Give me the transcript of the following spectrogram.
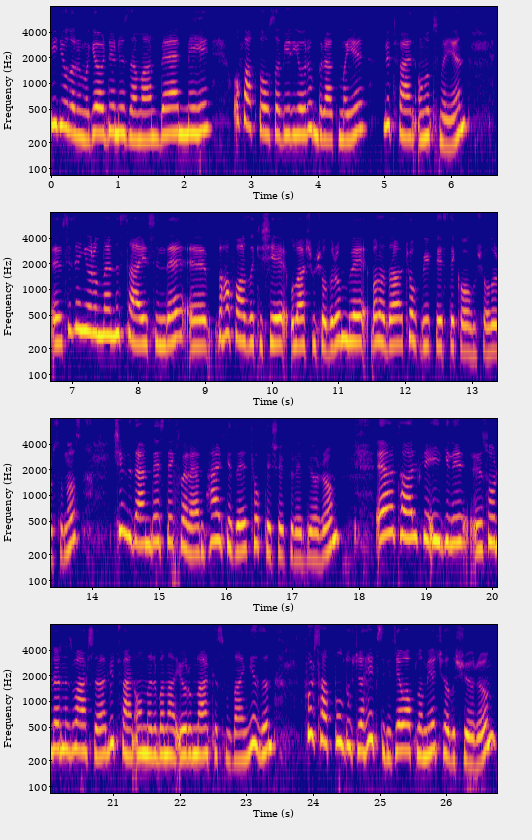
videolarımı gördüğünüz zaman beğenmeyi, ufak da olsa bir yorum bırakmayı lütfen unutmayın. Ee, sizin yorumlarınız sayesinde e, daha fazla kişiye ulaşmış olurum ve bana da çok büyük destek olmuş olursunuz. Şimdiden destek veren herkese çok teşekkür ediyorum. Eğer tarifle ilgili e, sorularınız varsa lütfen onları bana yorumlar kısmından yazın. Fırsat buldukça hepsini cevaplamaya çalışıyorum.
